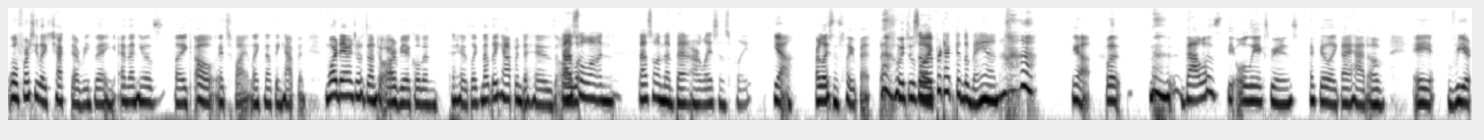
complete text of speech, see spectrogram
well, first he like checked everything, and then he was like, "Oh, it's fine. Like nothing happened. More damage was done to our vehicle than to his. Like nothing happened to his. That's li- the one. That's the one that bent our license plate. yeah." Our license plate bent, which is So like it protected the van. Yeah, but that was the only experience I feel like I had of a rear.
